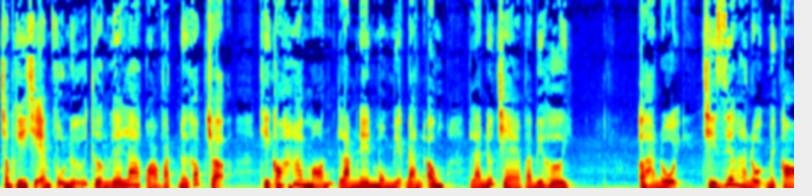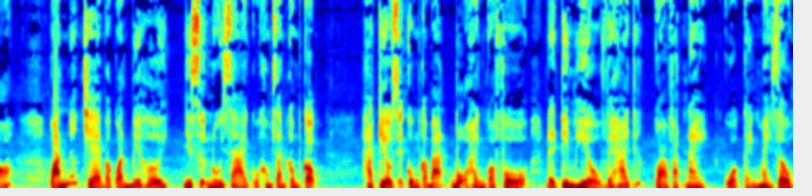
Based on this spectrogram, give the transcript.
trong khi chị em phụ nữ thường lê la quả vặt nơi góc chợ, thì có hai món làm nên mồm miệng đàn ông là nước chè và bia hơi. Ở Hà Nội, chỉ riêng Hà Nội mới có, quán nước chè và quán bia hơi như sự nối dài của không gian công cộng. Hà Kiều sẽ cùng các bạn bộ hành qua phố để tìm hiểu về hai thức quà vặt này của cánh mày dâu.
